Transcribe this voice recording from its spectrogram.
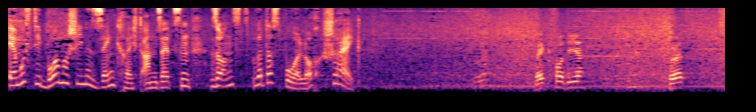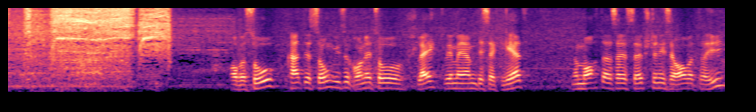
Er muss die Bohrmaschine senkrecht ansetzen, sonst wird das Bohrloch schräg. Weg von dir. Gut. Aber so kann ich sagen, ist er gar nicht so schlecht, wenn man ihm das erklärt. Dann macht er seine selbstständige Arbeit dahin.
